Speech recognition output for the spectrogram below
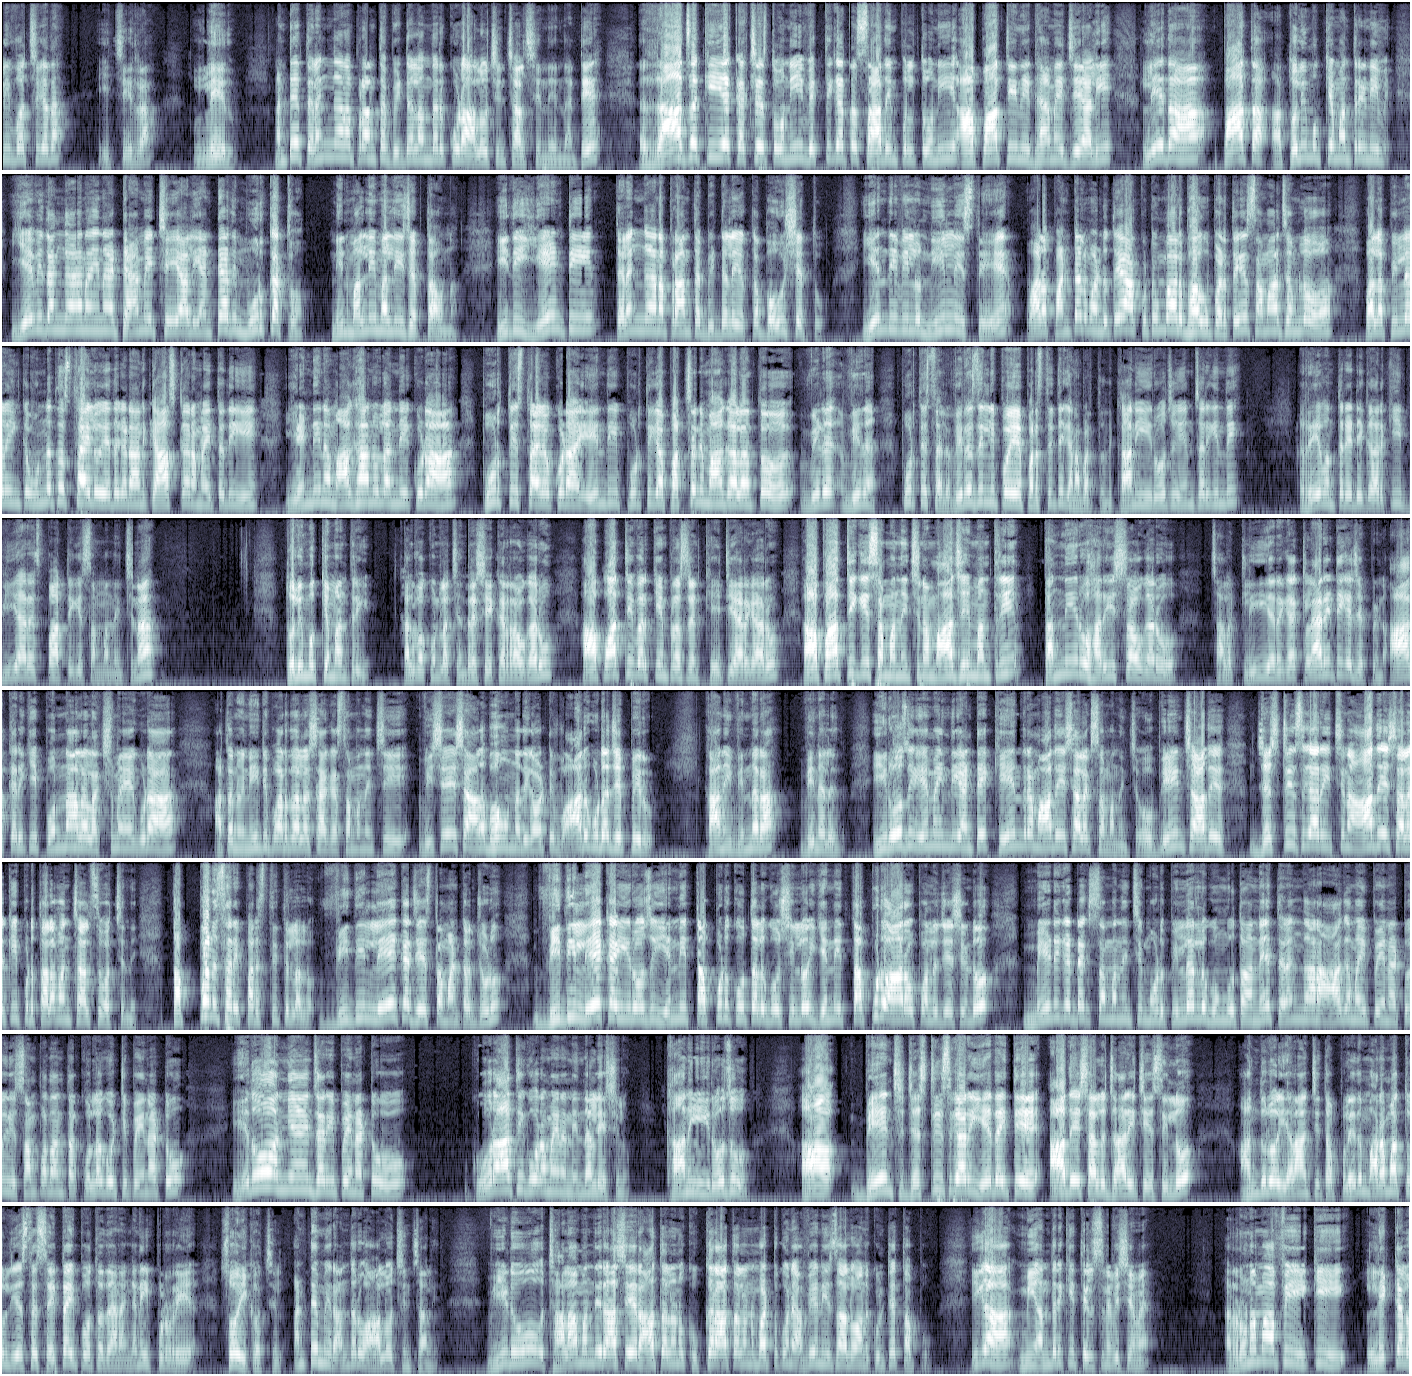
ఇవ్వచ్చు కదా? ఇచ్చిర్రా? లేదు. అంటే తెలంగాణ ప్రాంత బిడ్డలందరూ కూడా ఆలోచించాల్సింది ఏంటంటే రాజకీయ కక్షతోని వ్యక్తిగత సాధింపులతోని ఆ పార్టీని డ్యామేజ్ చేయాలి లేదా పాత ఆ తొలి ముఖ్యమంత్రిని ఏ విధంగానైనా డ్యామేజ్ చేయాలి అంటే అది మూర్ఖత్వం. నేను మళ్ళీ మళ్ళీ చెప్తా ఉన్నా. ఇది ఏంటి తెలంగాణ ప్రాంత బిడ్డల యొక్క భవిష్యత్తు? ఏంది వీళ్ళు నీళ్ళు ఇస్తే వాళ్ళ పంటలు వండితే ఆ కుటుంబాలు బాగుపడతాయి సమాజంలో వాళ్ళ పిల్లలు ఇంకా ఉన్నత స్థాయిలో ఎదగడానికి ఆస్కారం అవుతుంది. ఎండిన మాగాణులన్నీ కూడా పూర్తి స్థాయిలో కూడా ఏంది పూర్తిగా పచ్చని మాఘాలతో విడ విర పూర్తి స్థాయిలో విరజిల్లిపోయే పరిస్థితి కనబడుతుంది. కానీ ఈరోజు ఏం జరిగింది? రేవంత్ రెడ్డి గారికి బీఆర్ఎస్ పార్టీకి సంబంధించిన తొలి ముఖ్యమంత్రి కల్వకుంట్ల చంద్రశేఖరరావు గారు ఆ పార్టీ వర్కింగ్ ప్రెసిడెంట్ కేటీఆర్ గారు ఆ పార్టీకి సంబంధించిన మాజీ మంత్రి తన్నీరు హరీష్ రావు గారు చాలా క్లియర్గా క్లారిటీగా చెప్పిండు. ఆఖరికి పొన్నాల లక్ష్మయ్య కూడా అతను నీటిపారుదల శాఖకు సంబంధించి విశేష అనుభవం ఉన్నది కాబట్టి వారు కూడా చెప్పారు కానీ విన్నరా? వినలేదు. ఈరోజు ఏమైంది అంటే కేంద్రం ఆదేశాలకు సంబంధించి ఓ బెంచ్ ఆదే జస్టిస్ గారు ఇచ్చిన ఆదేశాలకి ఇప్పుడు తల వంచాల్సి వచ్చింది. తప్పనిసరి పరిస్థితులలో విధి లేక చేస్తామంటాం చూడు. విధి లేక ఈరోజు ఎన్ని తప్పుడు కూతలు గోషిల్లో ఎన్ని తప్పుడు ఆరోపణలు చేసిండో మేడిగడ్డకు సంబంధించి మూడు పిల్లర్లు గుంగుతానే తెలంగాణ ఆగమైపోయినట్టు ఈ సంపద అంతా కొల్లగొట్టిపోయినట్టు ఏదో అన్యాయం జరిగిపోయినట్టు ఘోరాతి ఘోరమైన నిందలేసులు కానీ ఈరోజు ఆ బెంచ్ జస్టిస్ గారు ఏదైతే ఆదేశాలు జారీ చేసిల్లో అందులో ఎలాంటి తప్పు లేదు. మరమ్మతులు చేస్తే సెట్ అయిపోతుంది అనగానే ఇప్పుడు రే సోయికొచ్చిల్ అంటే మీరు అందరూ ఆలోచించాలి. వీడు చాలామంది రాసే రాతలను కుక్క రాతలను పట్టుకొని అవే నిజాలు అనుకుంటే తప్పు. ఇక మీ అందరికీ తెలిసిన విషయమే. రుణమాఫీకి లెక్కలు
